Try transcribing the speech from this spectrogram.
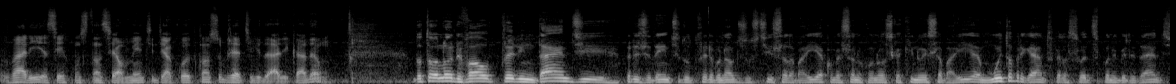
varia circunstancialmente de acordo com a subjetividade de cada um. Doutor Lorival Trindade, presidente do Tribunal de Justiça da Bahia, conversando conosco aqui no Issa Bahia. Muito obrigado pela sua disponibilidade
